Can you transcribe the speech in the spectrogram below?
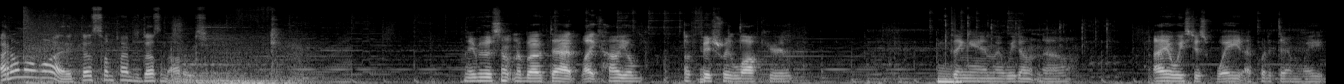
I don't know why. It does sometimes, it doesn't others. Maybe there's something about that, like how you'll officially lock your hmm. thing in that we don't know. I always just wait. I put it there and wait.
